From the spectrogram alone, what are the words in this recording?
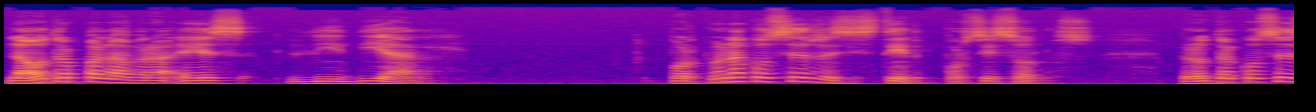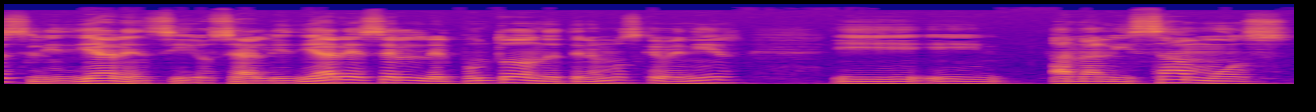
La otra palabra es lidiar. Porque una cosa es resistir por sí solos, pero otra cosa es lidiar en sí. O sea, lidiar es el punto donde tenemos que venir y, analizamos,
